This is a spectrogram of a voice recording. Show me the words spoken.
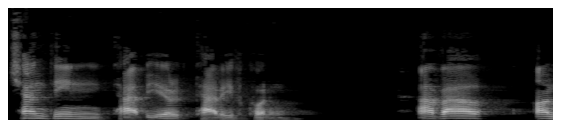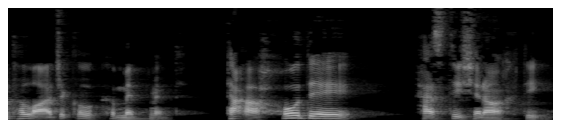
چندین تعبیر تعریف کنیم. اول ontological commitment تعهد هستی شناختی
